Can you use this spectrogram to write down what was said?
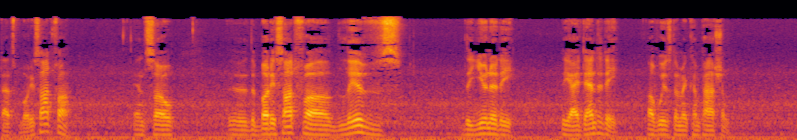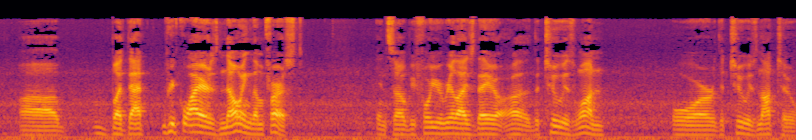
That's bodhisattva. And so uh, the bodhisattva lives the unity, the identity of wisdom and compassion. Uh, but that requires knowing them first. And so before you realize they are, uh, the two is one, or the two is not two,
